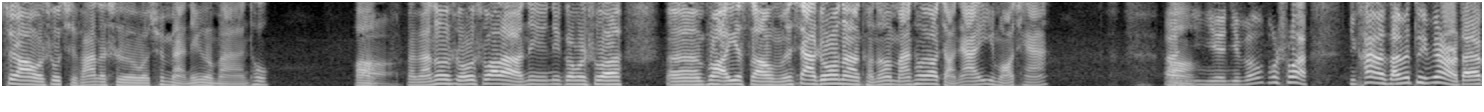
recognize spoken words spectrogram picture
最让我受启发的是，我去买那个馒头，啊，买馒头的时候说了，那那哥们说，嗯、不好意思啊，我们下周呢可能馒头要涨价一毛钱。啊啊，你你你甭不说，你看看咱们对面儿，大家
